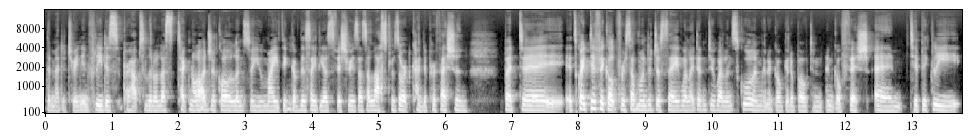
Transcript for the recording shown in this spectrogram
the Mediterranean fleet is perhaps a little less technological, and so you might think of this idea as fisheries as a last resort kind of profession. But uh, it's quite difficult for someone to just say, "Well, I didn't do well in school. I'm going to go get a boat and, and go fish." Um, typically,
